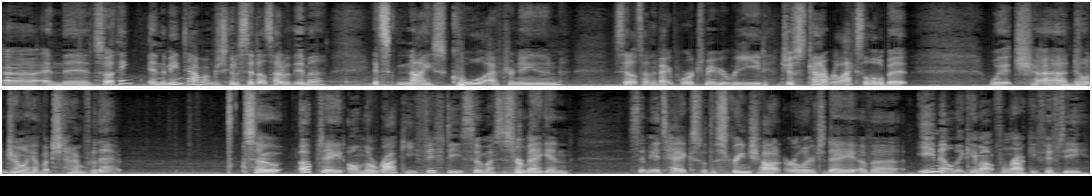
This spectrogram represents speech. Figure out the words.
Uh, and then, so I think in the meantime, I'm just going to sit outside with Emma. It's nice, cool afternoon. Sit outside on the back porch, maybe read, just kind of relax a little bit, which uh, don't generally have much time for that. So, update on the Rocky 50. So, my sister Megan sent me a text with a screenshot earlier today of a email that came out from Rocky 50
